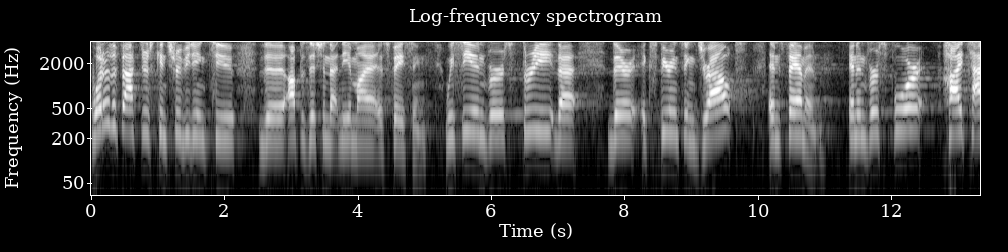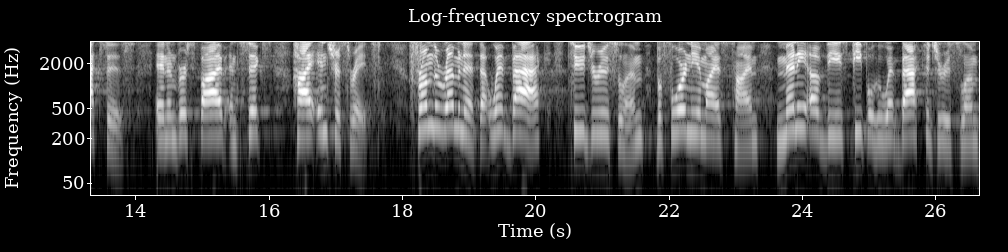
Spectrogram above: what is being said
What are the factors contributing to the opposition that Nehemiah is facing? We see in verse 3 that they're experiencing drought and famine. And in verse 4, high taxes. And in verse 5 and 6, high interest rates. From the remnant that went back to Jerusalem before Nehemiah's time, many of these people who went back to Jerusalem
